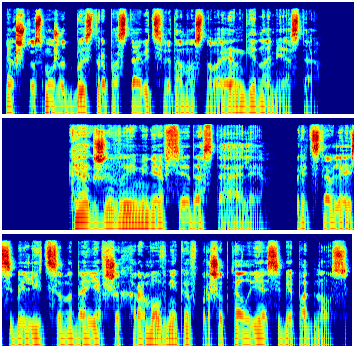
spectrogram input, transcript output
так что сможет быстро поставить светоносного Энги на место. «Как же вы меня все достали!» Представляя себе лица надоевших храмовников, прошептал я себе под нос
